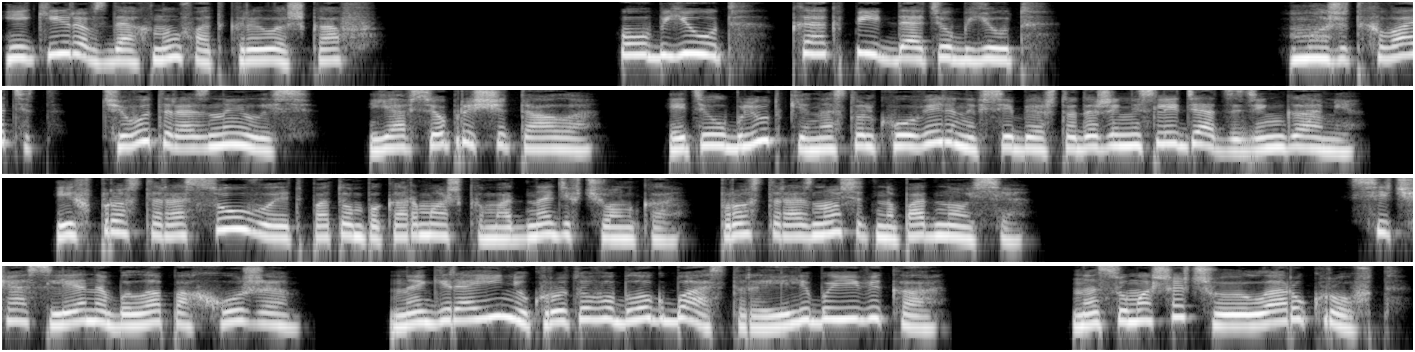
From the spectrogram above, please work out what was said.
и Кира, вздохнув, открыла шкаф. «Убьют! Как пить дать убьют!» «Может, хватит? Чего ты разнылась? Я все просчитала. Эти ублюдки настолько уверены в себе, что даже не следят за деньгами. Их просто рассовывает потом по кармашкам одна девчонка, просто разносит на подносе. Сейчас Лена была похожа на героиню крутого блокбастера или боевика, на сумасшедшую Лару Крофт,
